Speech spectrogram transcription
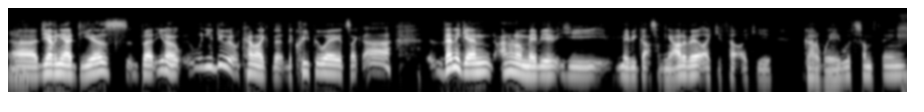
yeah. uh, do you have any ideas? But you know, when you do it kind of like the, the creepy way, it's like ah. Then again, I don't know. Maybe he maybe got something out of it. Like he felt like he got away with something.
